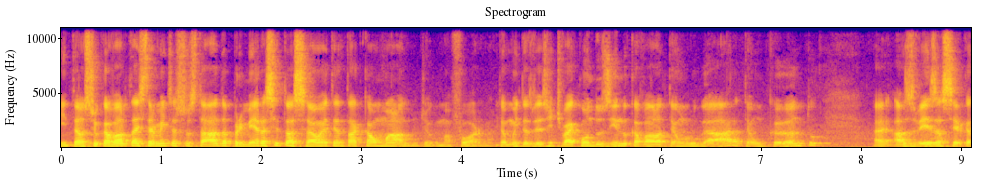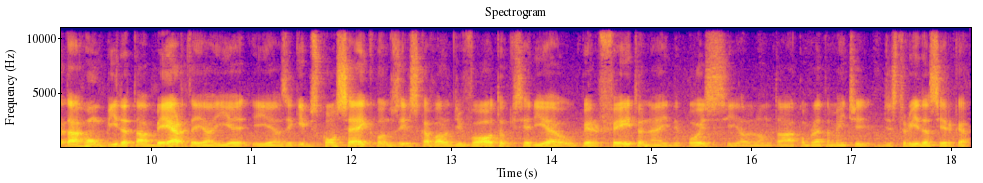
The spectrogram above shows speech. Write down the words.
Então, se o cavalo está extremamente assustado, a primeira situação é tentar acalmá-lo de alguma forma. Então, muitas vezes a gente vai conduzindo o cavalo até um lugar, até um canto. É, às vezes a cerca está rompida, está aberta e aí e as equipes conseguem conduzir esse cavalo de volta, o que seria o perfeito, né? E depois, se ela não está completamente destruída, a cerca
